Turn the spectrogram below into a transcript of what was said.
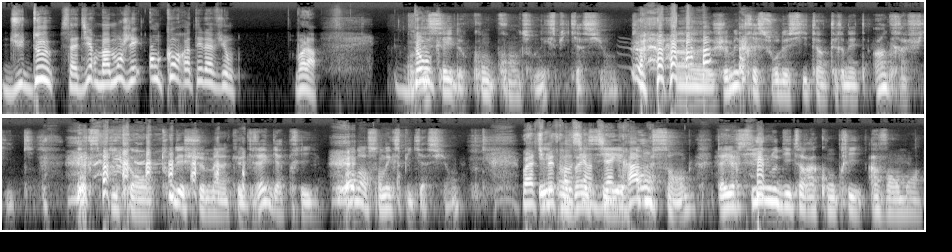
du 2, c'est-à-dire Maman, j'ai encore raté l'avion. Voilà. On Donc, essaye de comprendre son explication. Euh, je mettrai sur le site internet un graphique expliquant tous les chemins que Greg a pris pendant son explication. voilà, tu Et mettras on aussi va un diagramme. ensemble. D'ailleurs, si un auditeur a compris avant moi,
